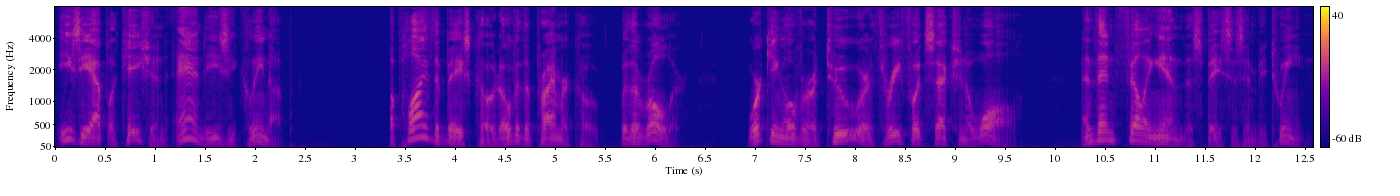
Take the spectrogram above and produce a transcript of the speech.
easy application and easy cleanup. Apply the base coat over the primer coat with a roller, working over a 2 or 3 foot section of wall, and then filling in the spaces in between.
